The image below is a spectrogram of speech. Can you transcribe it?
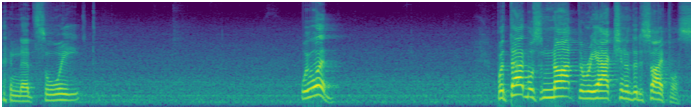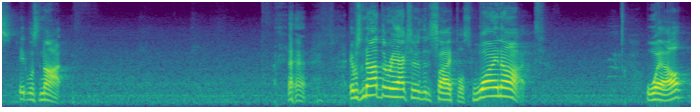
and that's sweet. We would. But that was not the reaction of the disciples. It was not. it was not the reaction of the disciples. Why not? Well,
